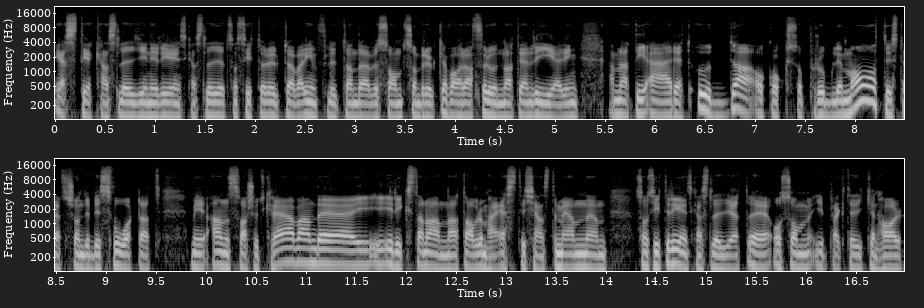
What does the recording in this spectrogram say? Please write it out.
eh, SD-kansli in i regeringskansliet som sitter och utövar inflytande över sånt som brukar vara förunnat en regering. Menar att det är rätt udda och också problematiskt eftersom det blir svårt att med ansvarsutkrävande i riksdagen och annat av de här SD-tjänstemännen som sitter i regeringskansliet eh, och som i praktiken har,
